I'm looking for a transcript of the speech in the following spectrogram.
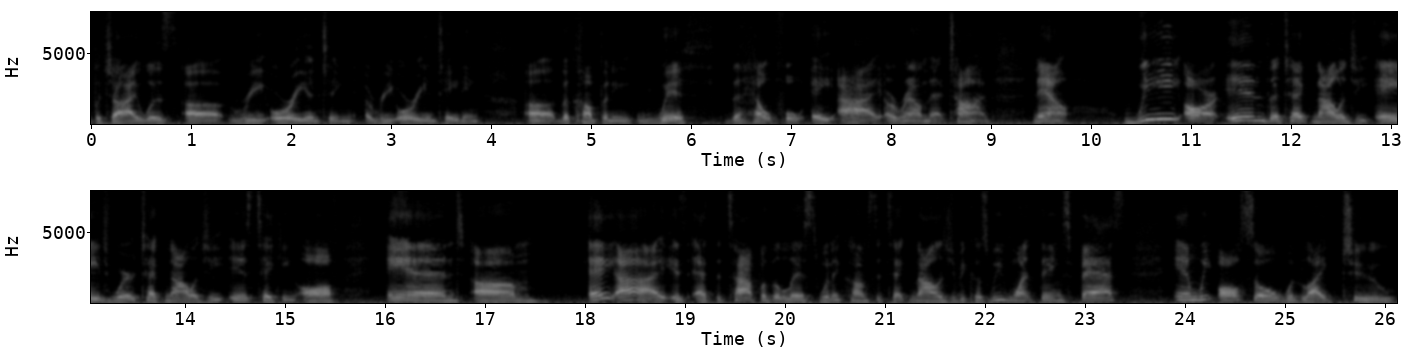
Pichai was uh, reorienting, uh, reorientating uh, the company with the helpful AI around that time. Now, we are in the technology age where technology is taking off, and um, AI is at the top of the list when it comes to technology because we want things fast and we also would like to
